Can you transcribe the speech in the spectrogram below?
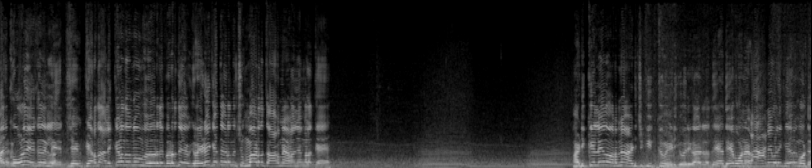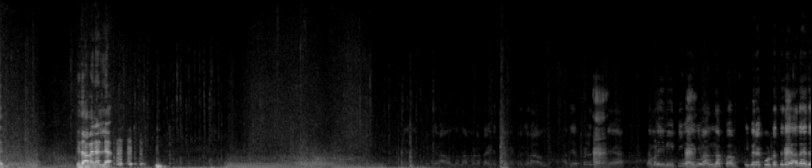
ആരും കോൾ കേൾക്കുന്നില്ലേ? കിടന്ന് അലക്കണതൊന്നും വെറുതെ വെറുതെ റേഡിയോ റേഡിയോക്കകത്ത് കിടന്ന് ചുമ്മാ കിടന്ന് കാരണയാണോ ഞങ്ങളൊക്കെ? അടിക്കല്ലേ എന്ന് പറഞ്ഞാൽ അടിച്ച് കിക്ക് മേടിക്കും. ഒരു കാര്യമില്ല. ദേ ദേ പോണേടാ ആനെ വിളി കേറും ഇങ്ങോട്ട്. ഇത് അവനല്ല അത് എപ്പോഴെന്ന് പറഞ്ഞാ നമ്മൾ ഈ മീറ്റിംഗ് കഴിഞ്ഞ് വന്നപ്പം ഇവരെ കൂട്ടത്തിൽ അതായത്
